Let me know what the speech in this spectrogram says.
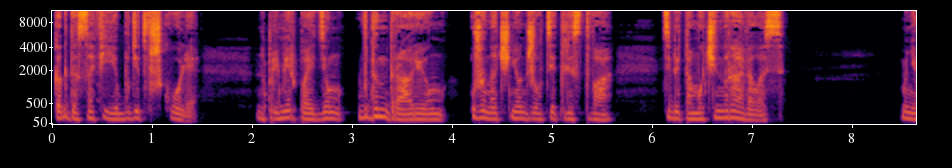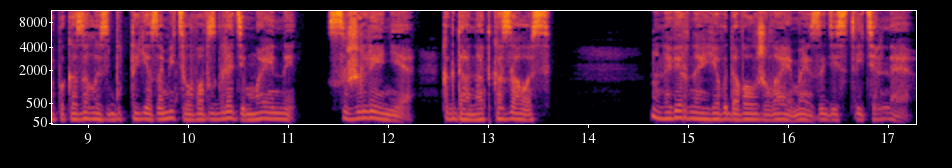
«Когда София будет в школе. Например, пойдем в дендрариум, уже начнет желтеть листва. Тебе там очень нравилось». Мне показалось, будто я заметил во взгляде Майны сожаление, когда она отказалась. Но, наверное, я выдавал желаемое за действительное.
